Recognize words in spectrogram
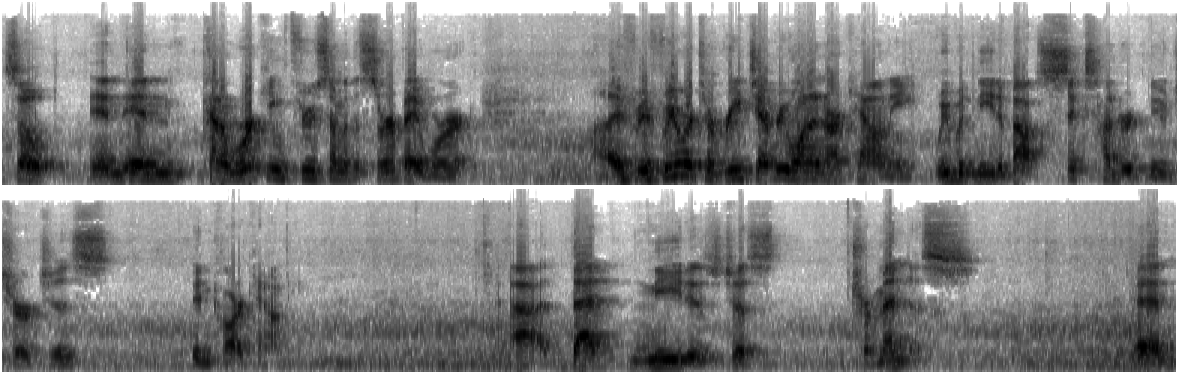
So, in in kind of working through some of the survey work. Uh, if, if we were to reach everyone in our county, we would need about 600 new churches in Clark County. Uh, that need is just tremendous. And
